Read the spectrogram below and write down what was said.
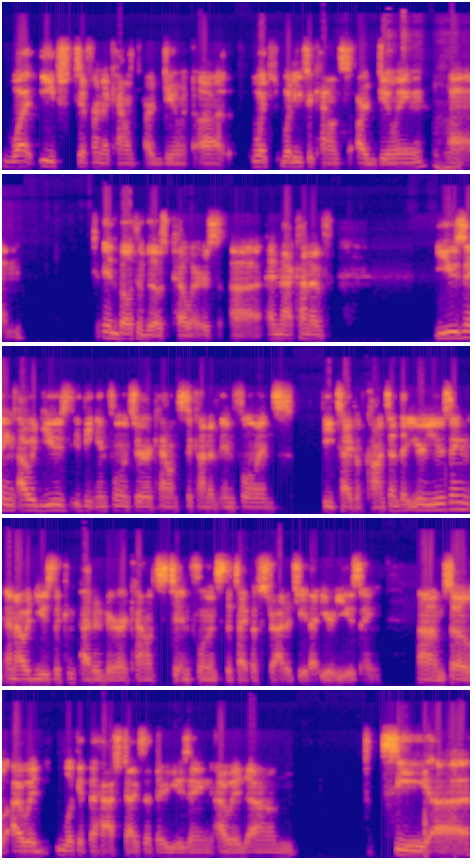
what each different account are doing, uh, what what each accounts are doing. Mm-hmm. In both of those pillars. Uh, and that kind of using, I would use the influencer accounts to kind of influence the type of content that you're using. And I would use the competitor accounts to influence the type of strategy that you're using. Um, so I would look at the hashtags that they're using. I would um, see uh,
